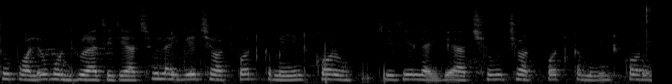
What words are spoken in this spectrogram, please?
তো বলো বন্ধুরা, যে যে আছো লাইভে ছটপট কমেন্ট করো। যে যে লাইভে আছো ছটপট কমেন্ট করো।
